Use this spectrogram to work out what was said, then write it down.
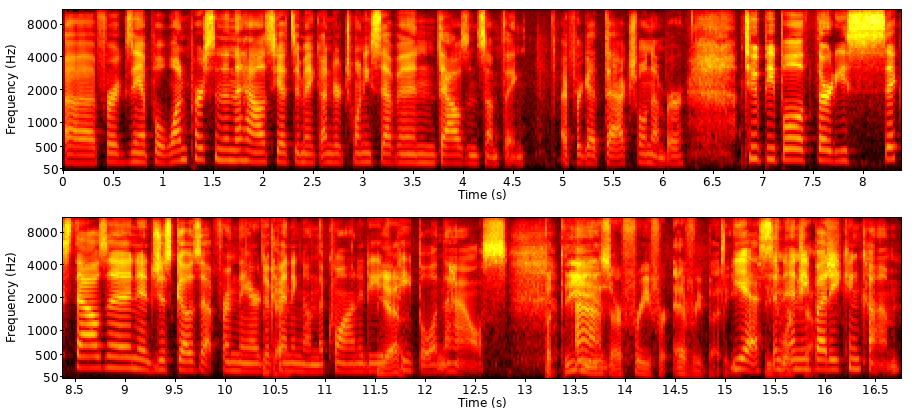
uh, for example, one person in the house, you have to make under 27,000 something. I forget the actual number. Two people, 36,000. It just goes up from there depending on the quantity Yeah. of people in the house. But these are free for everybody. Um, Yes, and workshops. anybody can come.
